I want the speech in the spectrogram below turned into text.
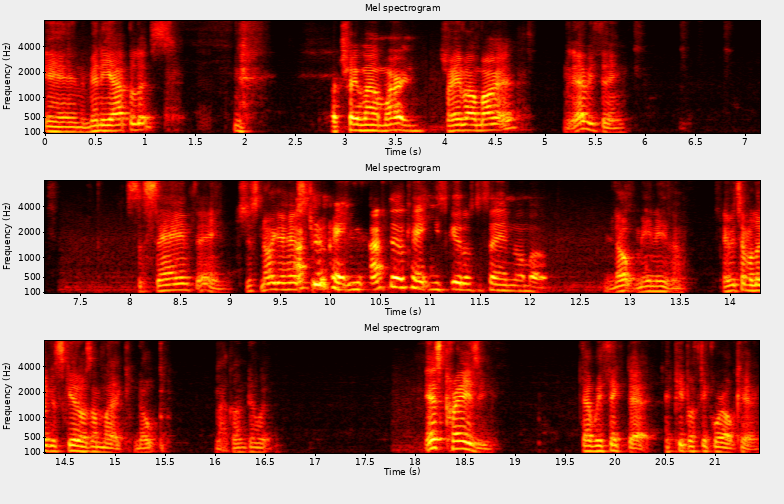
in Minneapolis, Or Trayvon Martin. Trayvon Martin, and everything. It's the same thing. Just know your history. I still can't. Eat, I still can't eat Skittles the same no more. Nope, me neither. Every time I look at Skittles, I'm like, nope, I'm not gonna do it. It's crazy that we think that and people think we're okay.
